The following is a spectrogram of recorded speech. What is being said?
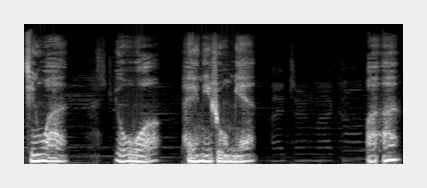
今晚有我陪你入眠，晚安。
